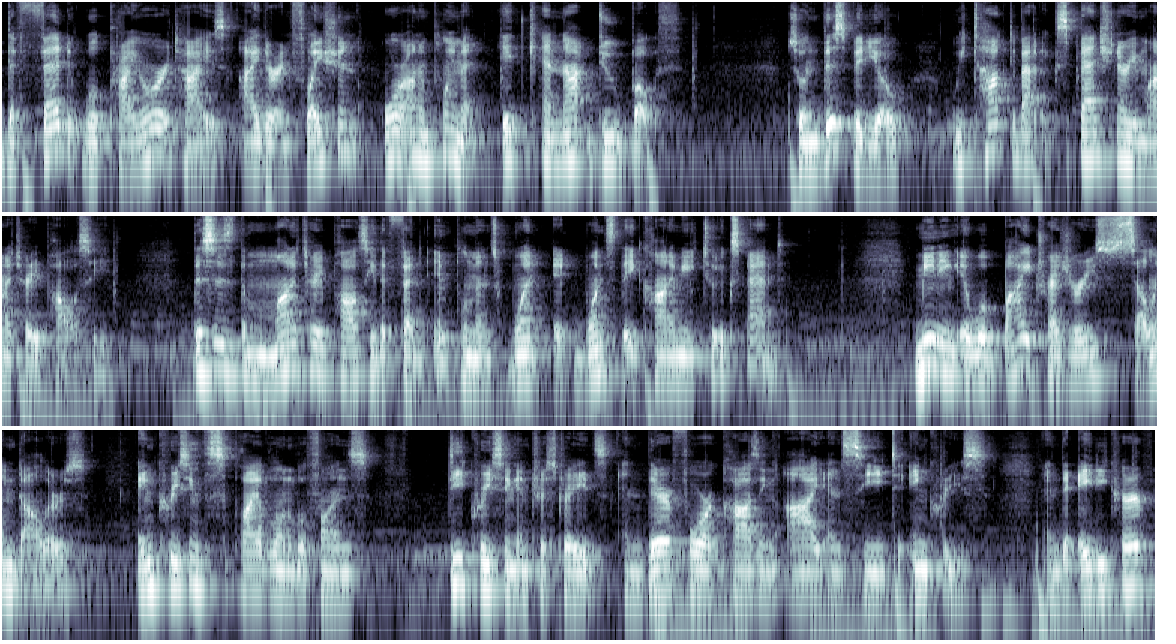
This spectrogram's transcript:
the Fed will prioritize either inflation or unemployment. It cannot do both. So, in this video, we talked about expansionary monetary policy. This is the monetary policy the Fed implements when it wants the economy to expand. Meaning it will buy treasuries, selling dollars, increasing the supply of loanable funds, decreasing interest rates, and therefore causing I and C to increase, and the AD curve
